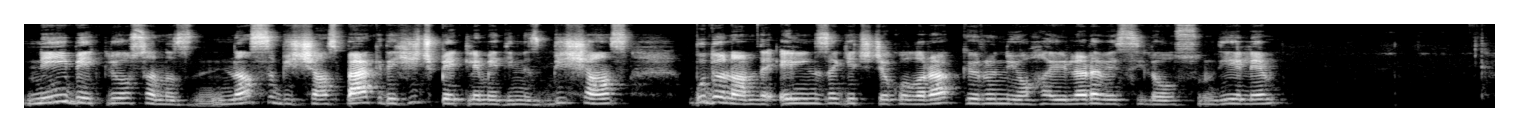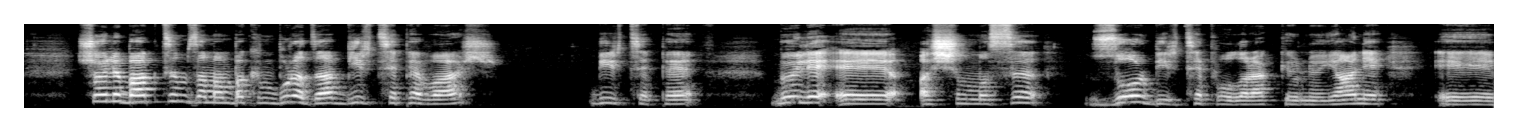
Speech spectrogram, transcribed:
Neyi bekliyorsanız, nasıl bir şans, belki de hiç beklemediğiniz bir şans bu dönemde elinize geçecek olarak görünüyor. Hayırlara vesile olsun diyelim. Şöyle baktığım zaman bakın burada bir tepe var. Bir tepe. Böyle e, aşılması zor bir tepe olarak görünüyor. Yani e,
